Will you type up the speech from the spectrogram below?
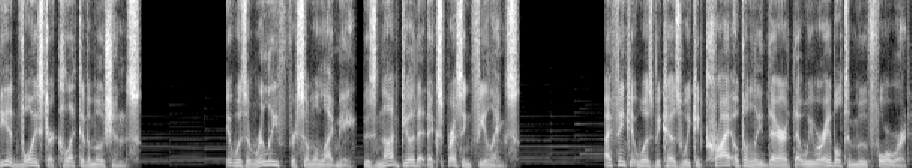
He had voiced our collective emotions. It was a relief for someone like me who's not good at expressing feelings. I think it was because we could cry openly there that we were able to move forward.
